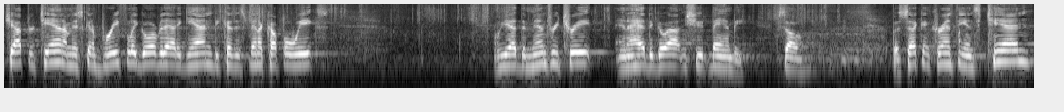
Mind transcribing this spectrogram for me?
chapter 10. I'm just going to briefly go over that again because it's been a couple weeks. We had the men's retreat, and I had to go out and shoot Bambi. So, but 2 Corinthians 10,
